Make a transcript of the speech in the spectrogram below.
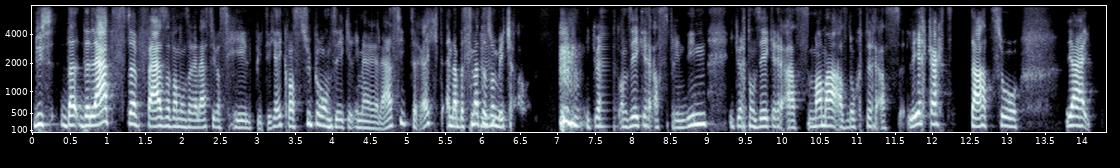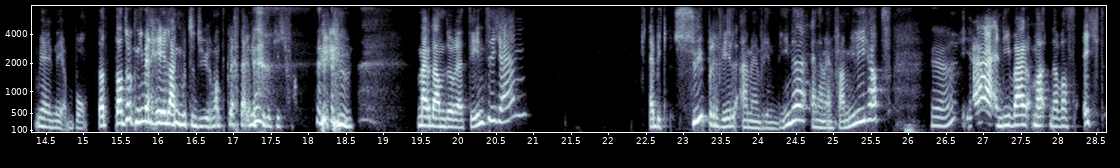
dus de laatste fase van onze relatie was heel pittig. Hè. Ik was super onzeker in mijn relatie, terecht. En dat besmette Mhm. zo'n beetje alles. Ik werd onzeker als vriendin, ik werd onzeker als mama, als dochter, als leerkracht. Dat zo... Ja, nee, nee, bon. Dat dat had ook niet meer heel lang moeten duren, want ik werd daar niet gelukkig van. maar dan door uiteen te gaan, heb ik superveel aan mijn vriendinnen en aan mijn familie gehad. ja. Ja, en die waren... Maar dat was echt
